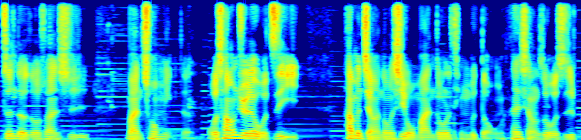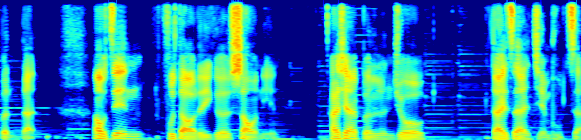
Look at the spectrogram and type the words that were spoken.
真的都算是蛮聪明的。我常常觉得我自己。他们讲的东西我蛮多都听不懂，他想说我是笨蛋。那我之前辅导的一个少年，他现在本人就待在柬埔寨，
